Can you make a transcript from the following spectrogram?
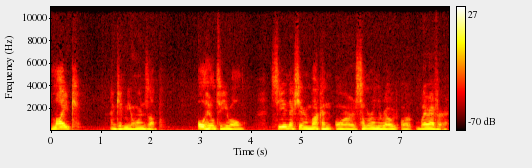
like, and give me horns up. All hail to you all. See you next year in Wacken or somewhere on the road or wherever.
